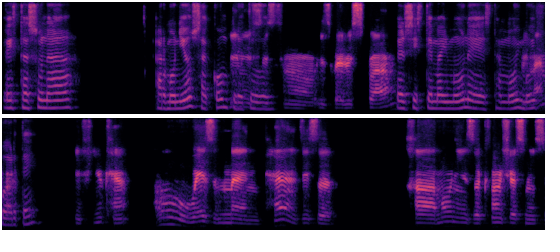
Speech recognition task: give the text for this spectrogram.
Esta es una armoniosa completud. El sistema inmune está muy, muy fuerte. If you can always maintain this harmonious consciousness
